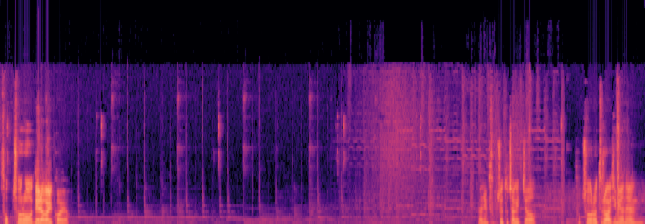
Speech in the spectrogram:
속초로 내려갈 거예요. 자 지금 속초 도착했죠 속초로 들어가시면은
